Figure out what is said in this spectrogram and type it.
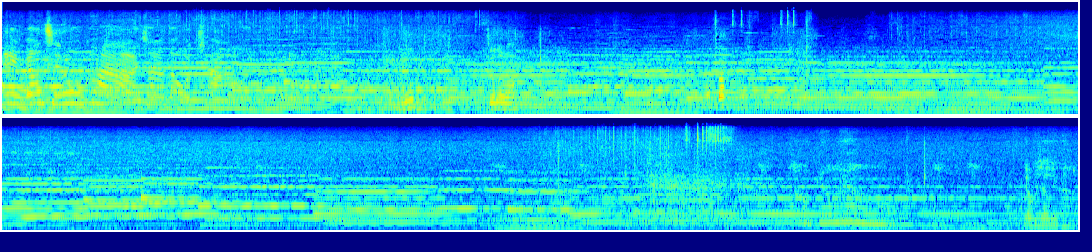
哎、你不要骑那么快啊，一下就到我家了。嗯，真的吗？要不下去看？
